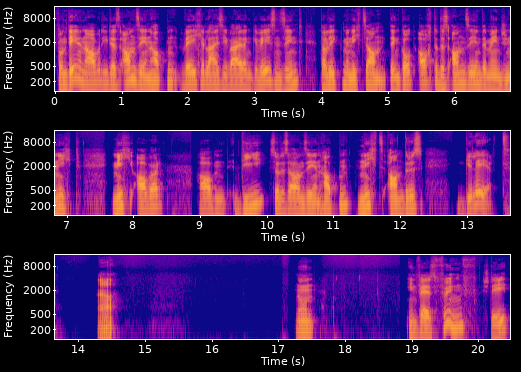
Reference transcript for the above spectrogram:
von denen aber, die das Ansehen hatten, welcherlei sie weiland gewesen sind, da liegt mir nichts an. Denn Gott achtet das Ansehen der Menschen nicht. Mich aber haben die, so das Ansehen hatten, nichts anderes gelehrt. Ja. Nun, in Vers 5 steht,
